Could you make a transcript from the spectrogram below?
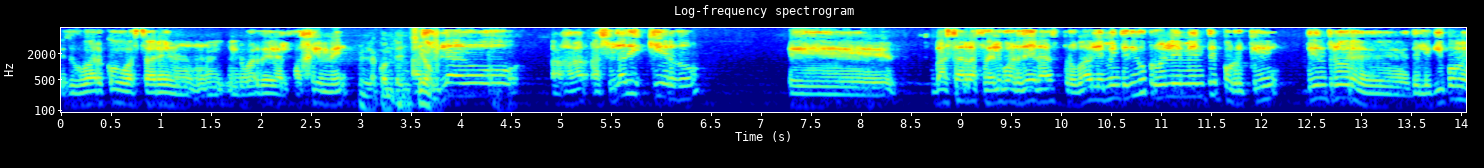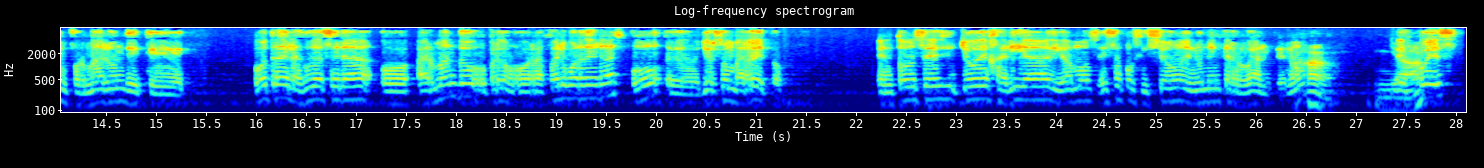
Jesús Barco va a estar en, lugar de Alfajeme. En la contención. A su lado, a su lado izquierdo eh, va a estar Rafael Guarderas, probablemente, digo probablemente porque dentro del equipo me informaron de que otra de las dudas era o Armando, o perdón, o Rafael Guarderas o eh, Gerson Barreto. Entonces yo dejaría, digamos, esa posición en una interrogante, ¿no? Después,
